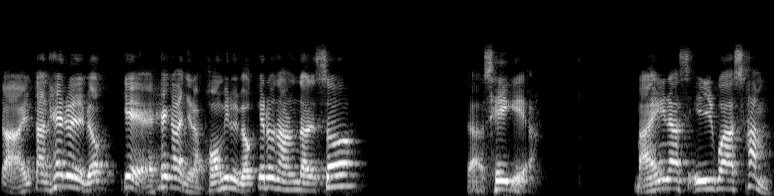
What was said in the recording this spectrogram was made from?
자, 일단 해를 몇 개, 해가 아니라 범위를 몇 개로 나눈다 그랬어? 자, 세 개야. 마이너스 1과 3.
